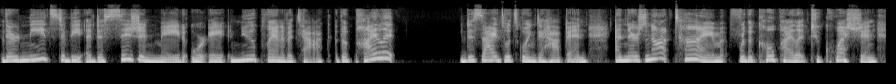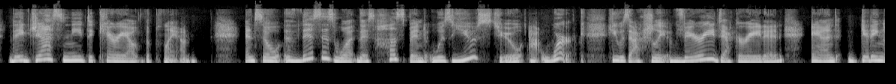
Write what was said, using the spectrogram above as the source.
there needs to be a decision made or a new plan of attack, the pilot decides what's going to happen. And there's not time for the co pilot to question. They just need to carry out the plan. And so this is what this husband was used to at work. He was actually very decorated and getting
